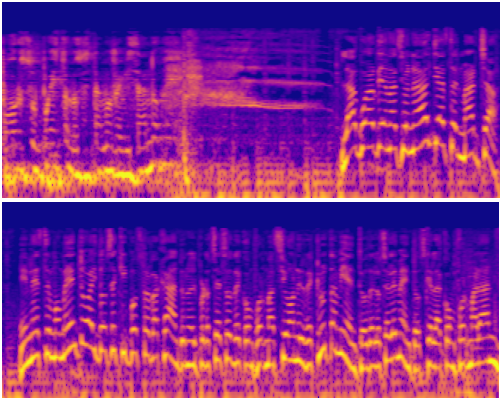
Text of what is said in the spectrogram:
por supuesto, los estamos revisando. La Guardia Nacional ya está en marcha. En este momento hay dos equipos trabajando en el proceso de conformación y reclutamiento de los elementos que la conformarán.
